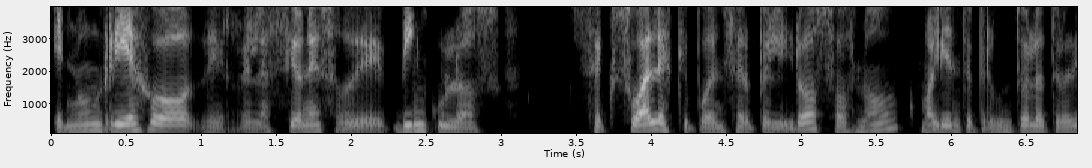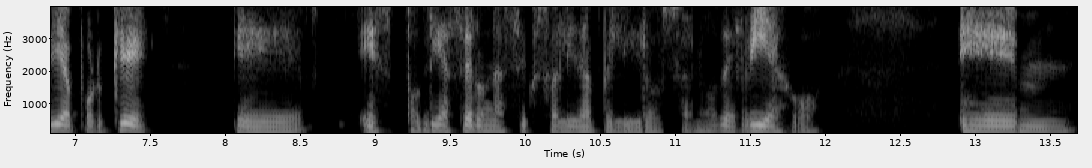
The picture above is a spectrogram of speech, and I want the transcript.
en un riesgo de relaciones o de vínculos sexuales que pueden ser peligrosos, ¿no? Como alguien te preguntó el otro día, ¿por qué eh, es, podría ser una sexualidad peligrosa, ¿no? De riesgo. Em,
